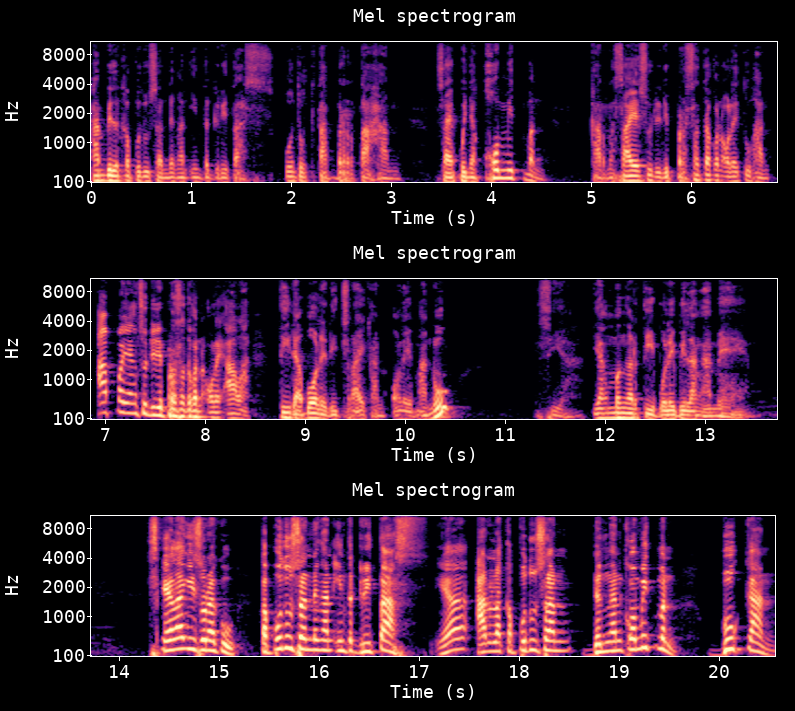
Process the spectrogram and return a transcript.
ambil keputusan dengan integritas untuk tetap bertahan. Saya punya komitmen karena saya sudah dipersatukan oleh Tuhan. Apa yang sudah dipersatukan oleh Allah tidak boleh diceraikan oleh manusia. Yang mengerti boleh bilang amin. Sekali lagi saudaraku, keputusan dengan integritas ya adalah keputusan dengan komitmen, bukan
